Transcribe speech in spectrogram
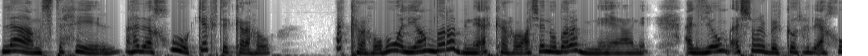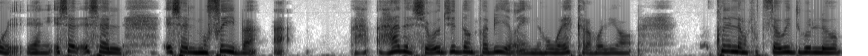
لا مستحيل. هذا أخوك كيف تكرهه؟ أكرهه. هو اليوم ضربني أكرهه عشانه ضربني يعني. اليوم أشعر بالكره لأخوي. يعني إيش إيش إيش المصيبة؟ هذا شعور جدا طبيعي إنه هو يكرهه اليوم. كل اللي المفروض تسويه تقول له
